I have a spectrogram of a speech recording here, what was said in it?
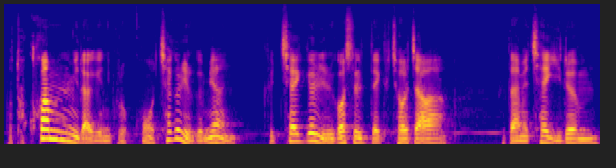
뭐 독후감이라기는 그렇고 책을 읽으면 그 책을 읽었을 때 그 저자 그 다음에 책 이름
